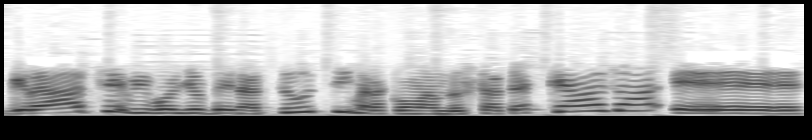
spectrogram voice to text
Grazie, vi voglio bene a tutti, mi raccomando state a casa e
